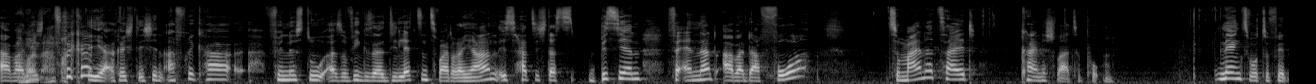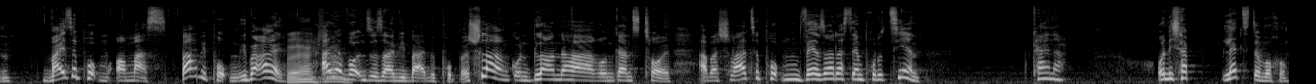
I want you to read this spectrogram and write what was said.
Aber, in nicht, Afrika? Ja, richtig. In Afrika findest du, also wie gesagt, die letzten zwei, drei Jahren ist, hat sich das ein bisschen verändert, aber davor, zu meiner Zeit, keine schwarze Puppen. Nirgendwo zu finden. Weiße Puppen en masse. Barbie-Puppen, überall. Ja. Alle wollten so sein wie Barbie-Puppe. Schlank und blonde Haare und ganz toll. Aber schwarze Puppen, wer soll das denn produzieren? Keiner. Und ich habe letzte Woche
